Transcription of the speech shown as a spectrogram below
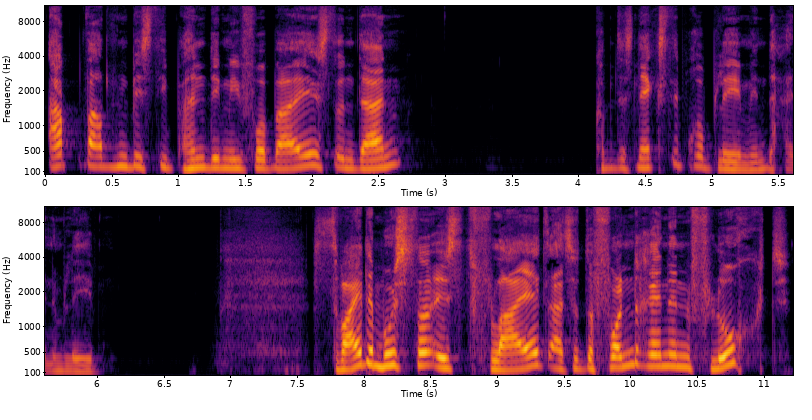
Abwarten, bis die Pandemie vorbei ist und dann kommt das nächste Problem in deinem Leben. Das zweite Muster ist Flight, also Davonrennen, Flucht.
